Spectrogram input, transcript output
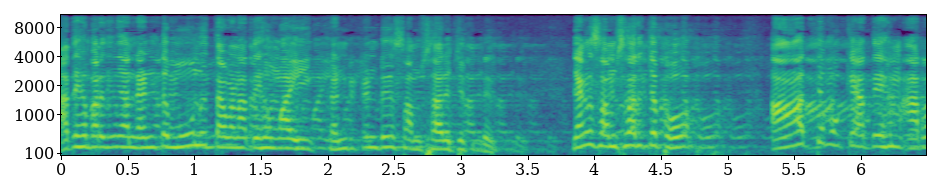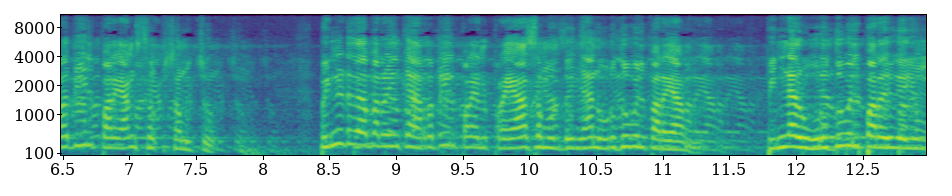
അദ്ദേഹം പറഞ്ഞു ഞാൻ രണ്ട് മൂന്ന് തവണ അദ്ദേഹവുമായി കണ്ടിട്ടുണ്ട് സംസാരിച്ചിട്ടുണ്ട്. ഞങ്ങൾ സംസാരിച്ചപ്പോ ആദ്യമൊക്കെ അദ്ദേഹം അറബിയിൽ പറയാൻ ശ്രമിച്ചു. പിന്നീട് പറഞ്ഞു എനിക്ക് അറബിയിൽ പറയാൻ പ്രയാസമുണ്ട് ഞാൻ ഉറുദുവിൽ പറയാം. പിന്നെ ഉറുദുവിൽ പറയുകയും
